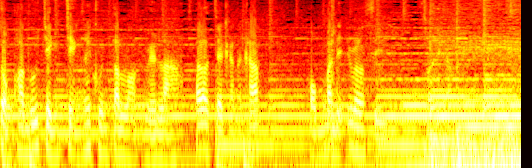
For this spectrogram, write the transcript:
ส่งความรู้เจ๋งๆ ให้คุณตลอดเวลา แล้วเราเจอกันนะครับ ผมบัณฑิตวิรังศรีสวัสดีครับ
